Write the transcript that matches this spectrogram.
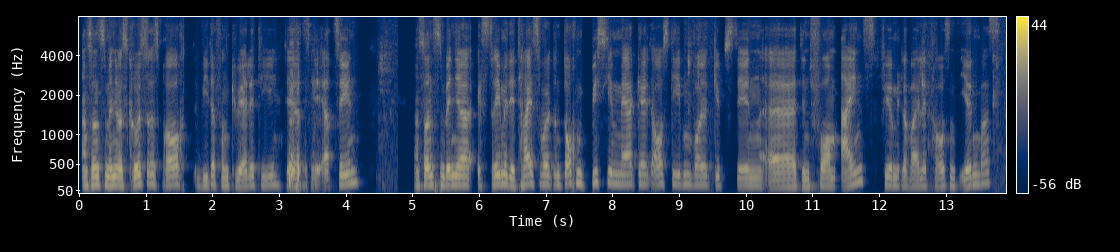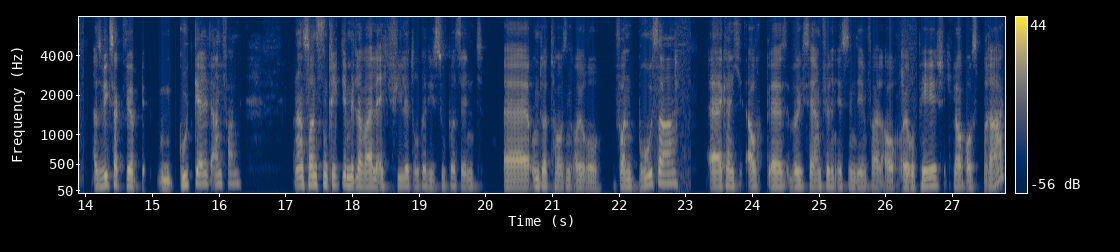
ansonsten, wenn ihr was Größeres braucht, wieder von Creality, der CR10. Ansonsten, wenn ihr extreme Details wollt und doch ein bisschen mehr Geld ausgeben wollt, gibt's den, äh, den Form 1 für mittlerweile 1000 irgendwas. Also wie gesagt, für gut Geld anfangen. Und ansonsten kriegt ihr mittlerweile echt viele Drucker, die super sind, äh, unter 1000 Euro. Von Brusa äh, kann ich auch äh, wirklich sehr empfehlen, ist in dem Fall auch europäisch. Ich glaube aus Prag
